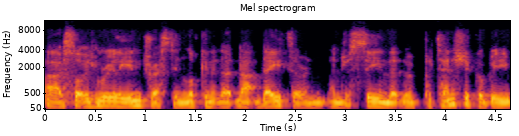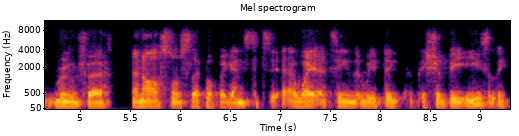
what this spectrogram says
I just thought it was really interesting looking at that, that data and, and just seeing that there potentially could be room for an Arsenal slip up against a, away at a team that we think that they should be easily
